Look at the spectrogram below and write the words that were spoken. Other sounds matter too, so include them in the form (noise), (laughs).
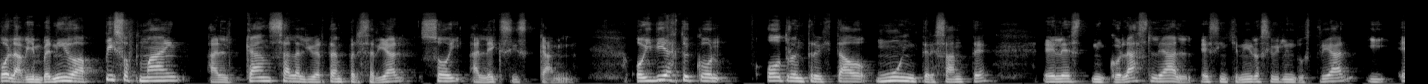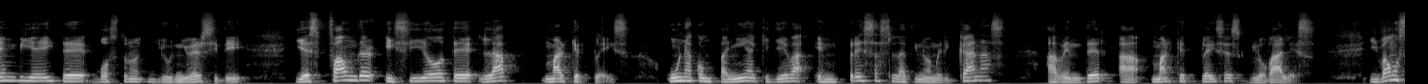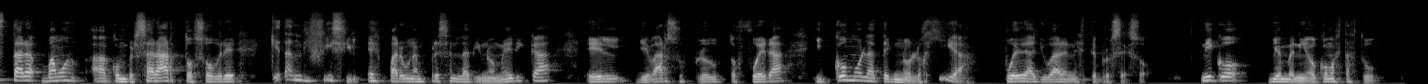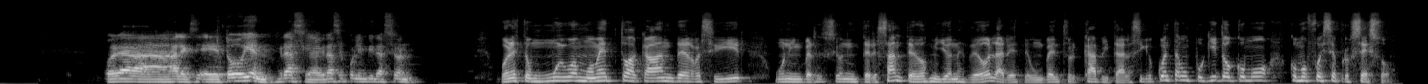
Hola, bienvenido a Peace of Mind, alcanza la libertad empresarial. Soy Alexis Cami. Hoy día estoy con otro entrevistado muy interesante. Él es Nicolás Leal, es ingeniero civil industrial y MBA de Boston University y es founder y CEO de Lab Marketplace, una compañía que lleva empresas latinoamericanas a vender a marketplaces globales. Y vamos a, estar, vamos a conversar harto sobre qué tan difícil es para una empresa en Latinoamérica el llevar sus productos fuera y cómo la tecnología puede ayudar en este proceso. Nico, bienvenido. ¿Cómo estás tú? Hola, Alex. Eh, todo bien, gracias. Gracias por la invitación. Bueno, este es un muy buen momento. Acaban de recibir una inversión interesante de 2 millones de dólares de un venture capital. Así que cuéntame un poquito cómo, cómo fue ese proceso.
